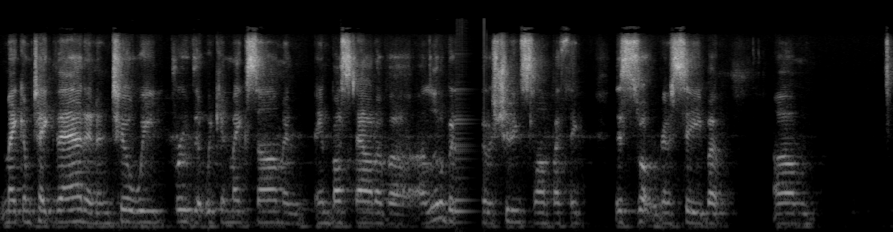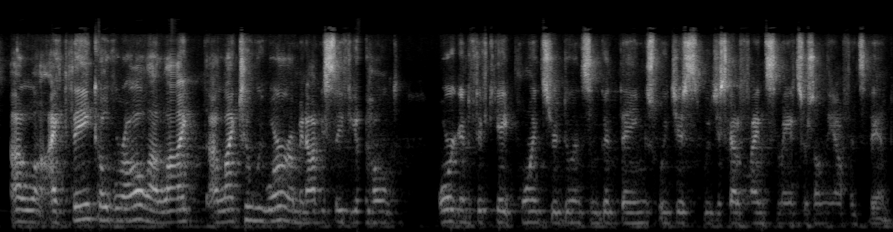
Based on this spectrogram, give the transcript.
make them take that. And until we prove that we can make some and, and bust out of a, a little bit of a shooting slump, I think this is what we're going to see. But um, I, I think overall, I like I liked who we were. I mean, obviously, if you hold Oregon to 58 points, you're doing some good things. We just we just got to find some answers on the offensive end.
